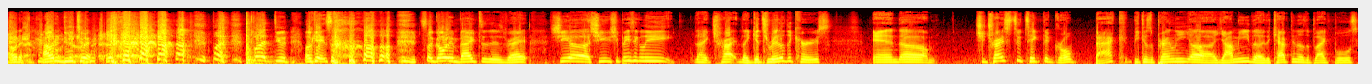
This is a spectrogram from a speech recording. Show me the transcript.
I would Hey, I wouldn't calm do it to down. her. Yeah. but but dude, okay, so so going back to this, right? She uh she she basically like try like gets rid of the curse and um she tries to take the girl back because apparently uh Yami, the the captain of the Black Bulls,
